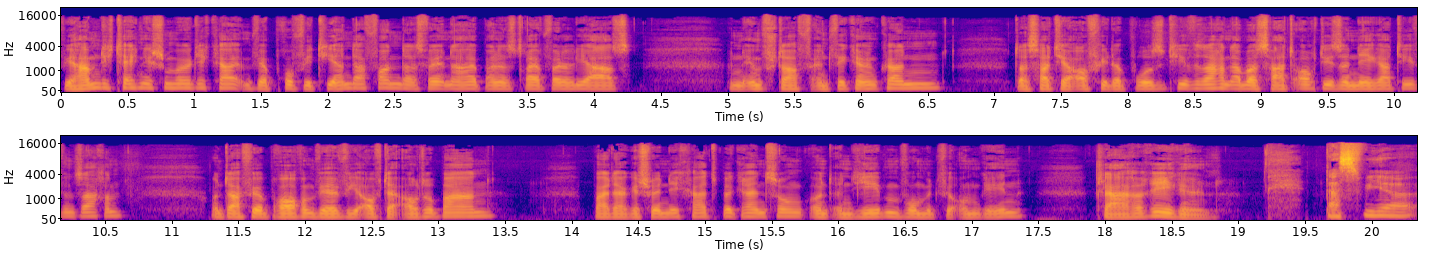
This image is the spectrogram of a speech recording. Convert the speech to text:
Wir haben die technischen Möglichkeiten, wir profitieren davon, dass wir innerhalb eines Dreivierteljahres einen Impfstoff entwickeln können. Das hat ja auch viele positive Sachen, aber es hat auch diese negativen Sachen. Und dafür brauchen wir, wie auf der Autobahn, bei der Geschwindigkeitsbegrenzung und in jedem, womit wir umgehen, klare Regeln. Dass wir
